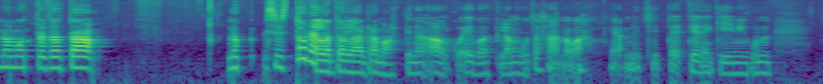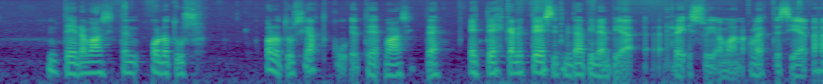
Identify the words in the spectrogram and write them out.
no mutta tota, No siis todella todella dramaattinen alku, ei voi kyllä muuta sanoa. Ja nyt sitten tietenkin niin kun, nyt teidän vaan sitten odotus, odotus jatkuu ja te vaan sitten, ette ehkä nyt tee sitten mitään pidempiä reissuja, vaan olette siellä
